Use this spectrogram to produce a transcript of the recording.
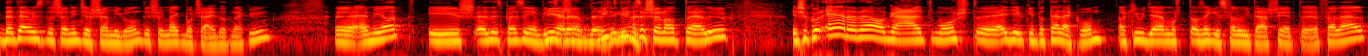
de természetesen nincsen semmi gond, és hogy megbocsájtott nekünk emiatt, és ez persze ilyen viccesen, rendes, viccesen adta elő, és akkor erre reagált most egyébként a Telekom, aki ugye most az egész felújításért felel,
